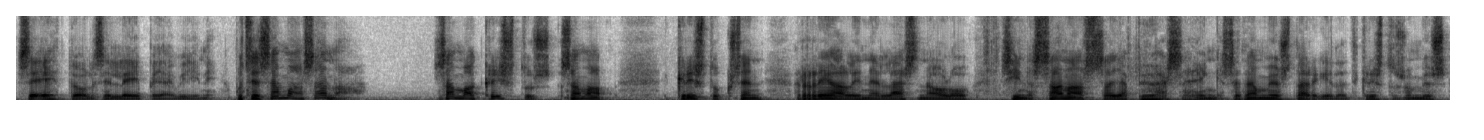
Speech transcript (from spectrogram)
se ehtoollisen leipä ja viini. Mutta se sama sana. Sama Kristus, sama Kristuksen reaalinen läsnäolo siinä sanassa ja pyhässä hengessä. Tämä on myös tärkeää, että Kristus on myös,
